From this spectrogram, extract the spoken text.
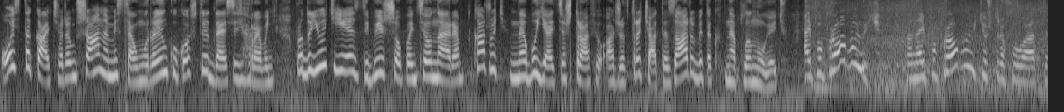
Ось така черемша на місцевому ринку коштує 10 гривень. Продають її здебільшого пенсіонери. Кажуть, не бояться штрафів, адже втрачати заробіток не планують. Най попробують, а най попробують оштрафувати.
